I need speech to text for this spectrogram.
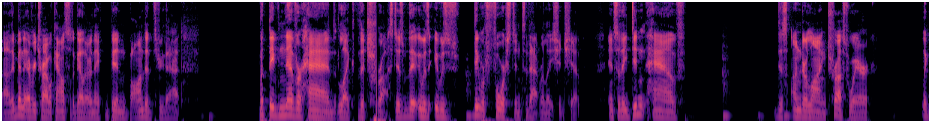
uh, they've been to every tribal council together, and they've been bonded through that. But they've never had like the trust. It was, it was it was they were forced into that relationship, and so they didn't have this underlying trust where, like,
